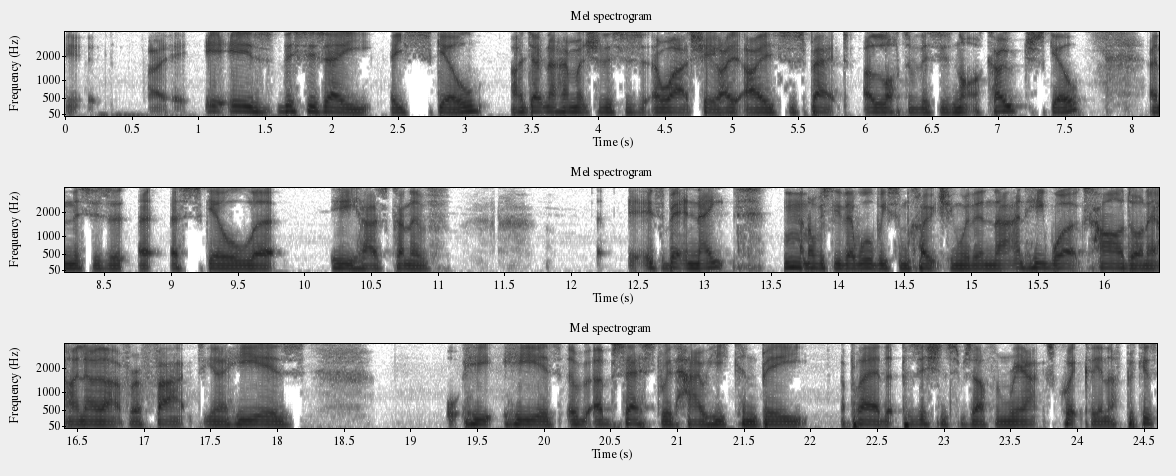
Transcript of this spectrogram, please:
It, Uh, it is this is a a skill. I don't know how much of this is. Well, actually, I, I suspect a lot of this is not a coach skill, and this is a, a, a skill that he has kind of. It's a bit innate, mm. and obviously there will be some coaching within that, and he works hard on it. I know that for a fact. You know, he is he he is obsessed with how he can be a player that positions himself and reacts quickly enough. Because,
